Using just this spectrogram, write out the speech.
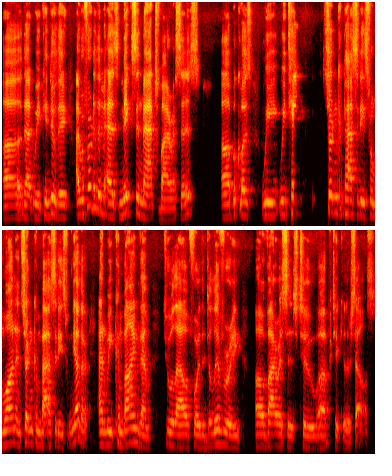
uh, that we can do. They, I refer to them as mix and match viruses uh, because we, we take certain capacities from one and certain capacities from the other, and we combine them to allow for the delivery of viruses to uh, particular cells.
